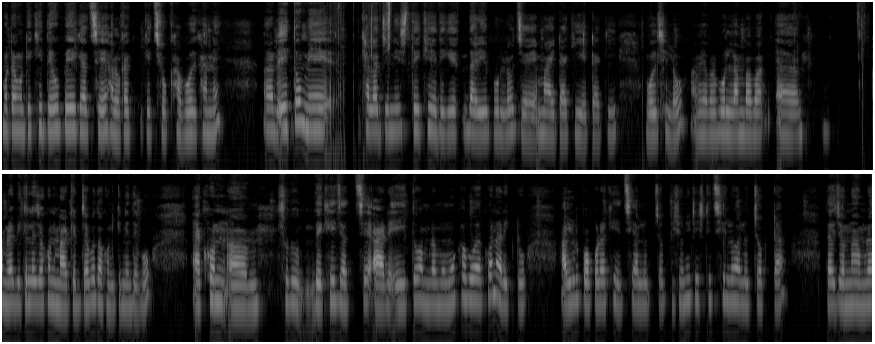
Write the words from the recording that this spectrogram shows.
মোটামুটি খিদেও পেয়ে গেছে, হালকা কিছু খাব এখানে। আর এই তো মেয়ে খেলার জিনিস দেখে এদিকে দাঁড়িয়ে পড়ল যে, মা, এটা কি এটা কি? বলছিল। আমি আবার বললাম, বাবা আমরা বিকেলে যখন মার্কেট যাব তখন কিনে দেব। এখন শুধু দেখেই যাচ্ছে। আর এই তো আমরা মোমো খাব এখন। আর একটু আলুর পকোড়া খেয়েছি। আলুর চপ ভীষণই টেস্টি ছিল, আলুর চপটা। তাই জন্য আমরা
